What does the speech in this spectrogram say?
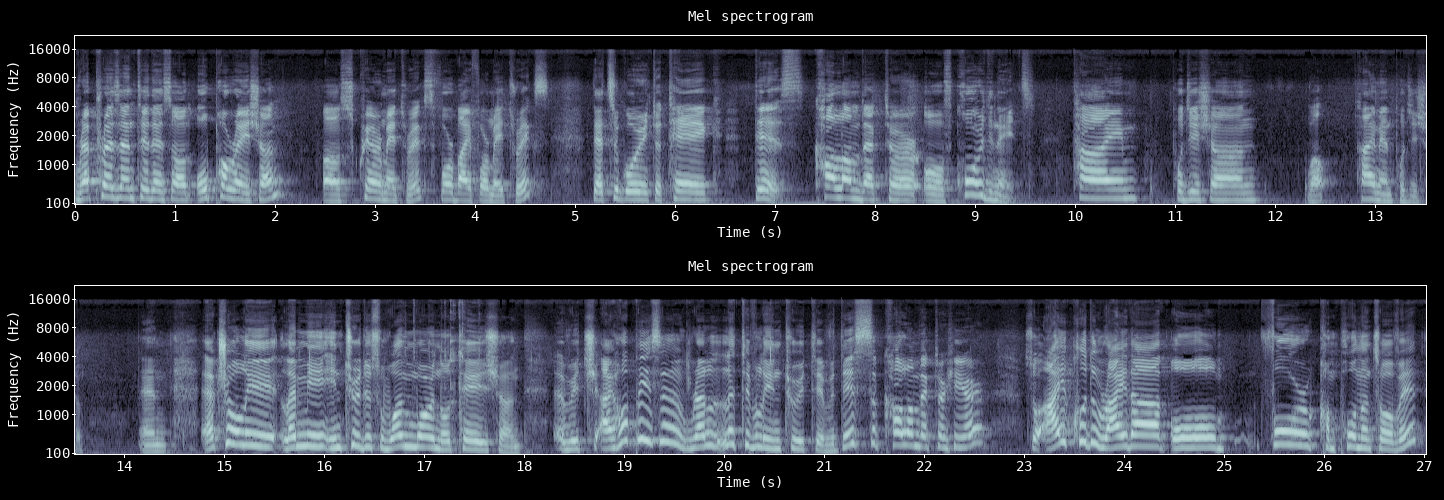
represent it as an operation, a square matrix, four by four matrix, that's going to take this column vector of coordinates, time, position, well, time and position. And actually, let me introduce one more notation which I hope is uh, relatively intuitive. This column vector here, so I could write out all four components of it.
